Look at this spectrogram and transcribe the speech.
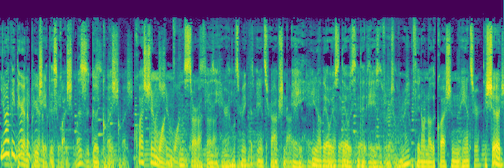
You know, I think they're going to appreciate this question. This is a good question. Question one. Let's start off easy here. Let's make the answer option A. You know, they always they always think that A is the first one, right? If they don't know the question and answer, they should.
